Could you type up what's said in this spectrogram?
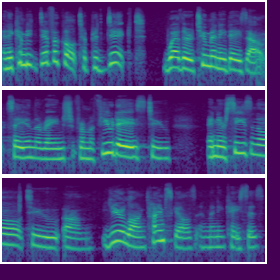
And it can be difficult to predict weather too many days out, say in the range from a few days to and they're seasonal to um, year-long timescales in many cases.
